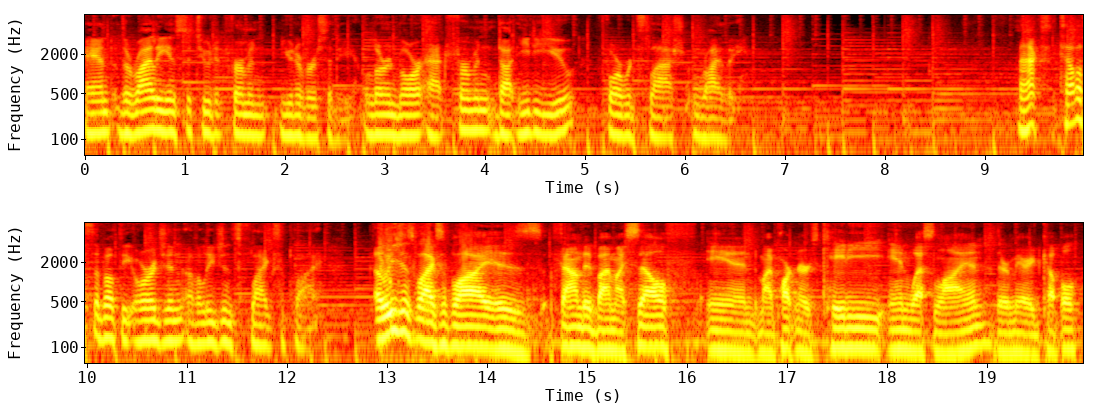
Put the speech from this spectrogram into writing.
And the Riley Institute at Furman University. Learn more at furman.edu forward slash Riley. Max, tell us about the origin of Allegiance Flag Supply. Allegiance Flag Supply is founded by myself and my partners Katie and Wes Lyon. They're a married couple.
